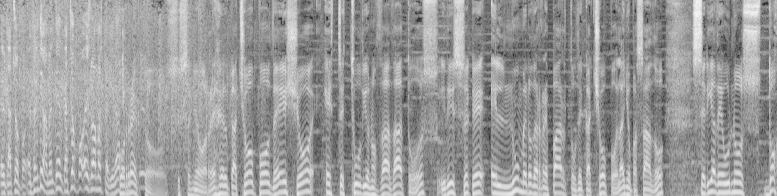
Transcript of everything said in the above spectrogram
El cachopo. Efectivamente, el cachopo es la más pedida. Correcto, sí señor, es el cachopo. De hecho, este estudio nos da datos y dice que el número de repartos de cachopo el año pasado sería de unos dos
